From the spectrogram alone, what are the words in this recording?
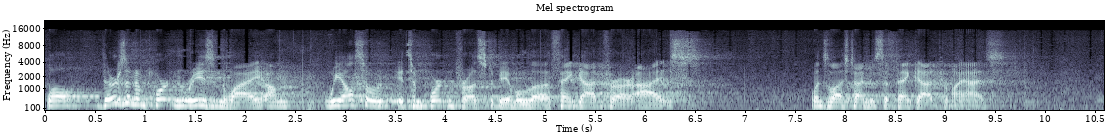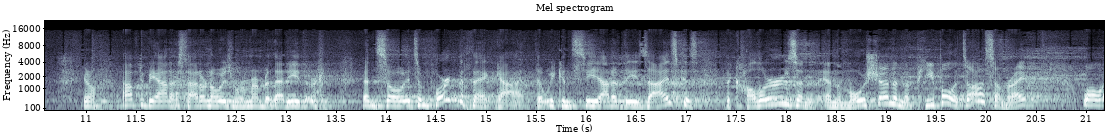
Well, there's an important reason why um, we also, it's important for us to be able to thank God for our eyes. When's the last time you said, thank God for my eyes? You know, I have to be honest, I don't always remember that either. And so it's important to thank God that we can see out of these eyes because the colors and, and the motion and the people, it's awesome, right? Well,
